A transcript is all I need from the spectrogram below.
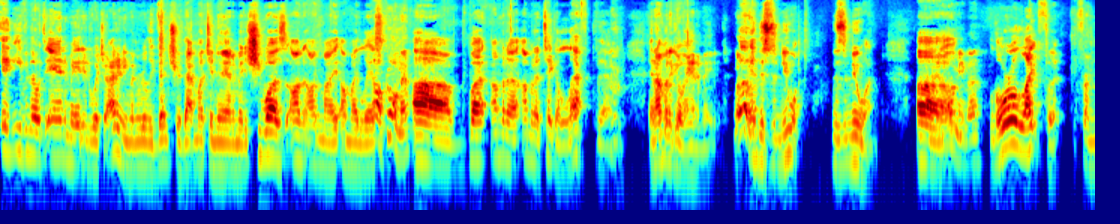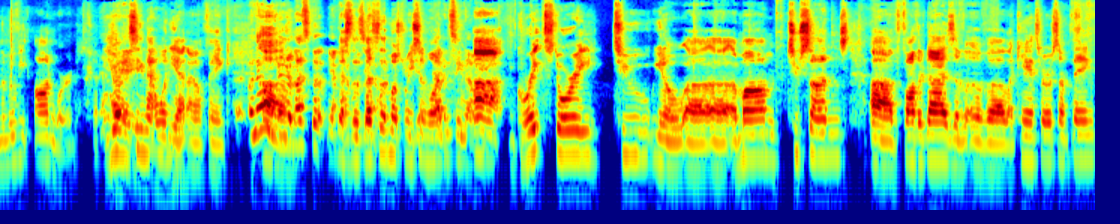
and even though it's animated, which I didn't even really venture that much into animated, she was on, on my on my list. Oh, cool, man. Uh, but I'm gonna I'm gonna take a left then, and I'm gonna go animated. Oh. And this is a new one. This is a new one. Uh, me, man. Laurel Lightfoot from the movie Onward. You haven't seen that one yet, I don't think. Oh, no, uh, no, no, that's the yeah. That's the that's that the one. most recent Yep, one. I haven't seen that one. Uh, great story. Two, you know, uh, a mom, two sons. Uh, the father dies of, of uh, like cancer or something,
